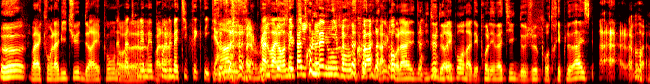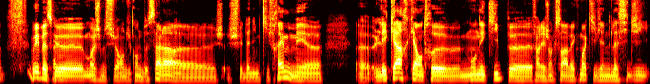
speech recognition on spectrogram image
eux voilà qui ont l'habitude de On répondre n'a pas trop les euh, mêmes voilà. problématiques techniques. Hein. voilà, on n'est pas trop le même niveau, quoi. Voilà, qu'on a l'habitude de répondre à des problématiques de jeux pour triple A. ah, voilà. Oui, parce que moi, je me suis rendu compte de ça là. euh, je, je fais de l'anime keyframe, mais euh, euh, l'écart qu'il y a entre mon équipe, euh, enfin les gens qui sont avec moi, qui viennent de la CG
